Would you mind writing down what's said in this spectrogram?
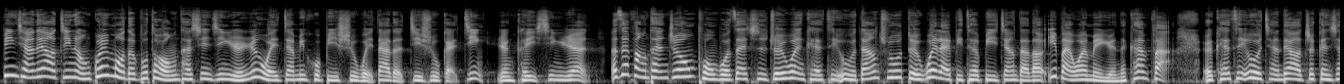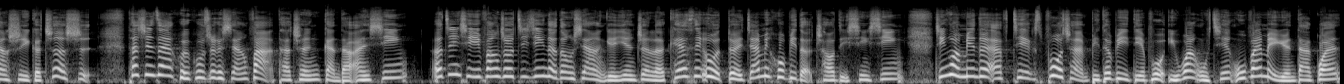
并强调金融规模的不同。他现今仍认为加密货币是伟大的技术改进，仍可以信任。而在访谈中，彭博再次追问 Cathy Wood 当初对未来比特币将达到一百万美元的看法，而 Cathy Wood 强调这更像是一个测试。他现在回顾这个想法，他称感到安心。而近期方舟基金的动向也验证了 Cathy Wood 对加密货币的抄底信心。尽管面对 FTX 破产，比特币跌破一万五千五百美元大关，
